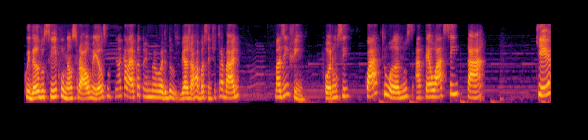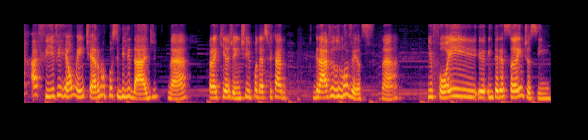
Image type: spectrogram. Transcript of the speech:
cuidando do ciclo menstrual mesmo. E naquela época também meu marido viajava bastante o trabalho. Mas, enfim, foram-se quatro anos até eu aceitar que a FIV realmente era uma possibilidade, né? Para que a gente pudesse ficar grávido de uma vez, né? E foi eh, interessante, assim,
